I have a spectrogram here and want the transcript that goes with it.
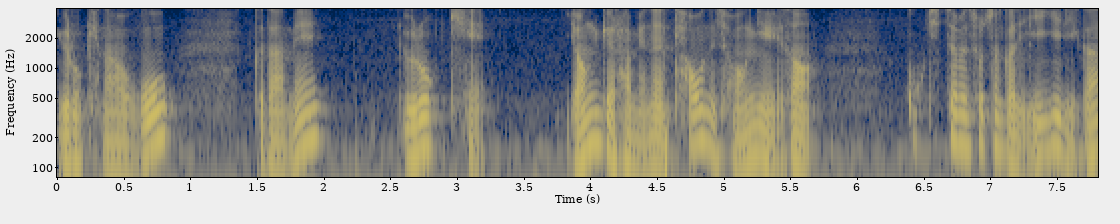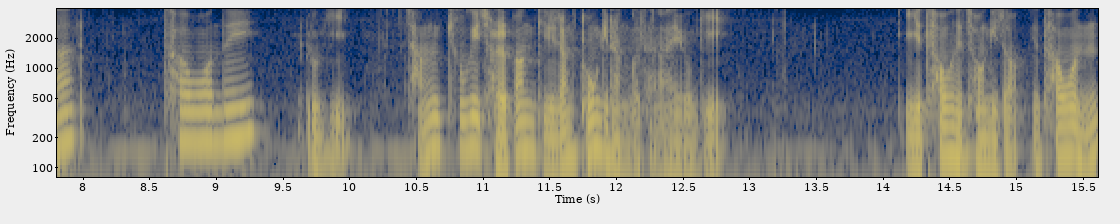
이렇게 나오고 그 다음에 이렇게 연결하면은 타원의 정리에서 꼭지점에서 초점까지 이 길이가 타원의 여기 장축의 절반 길이랑 동일한 거잖아요 여기 이게 타원의 정의죠 타원은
